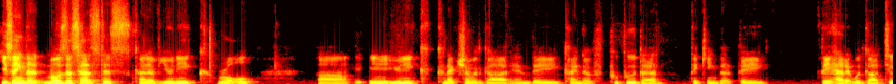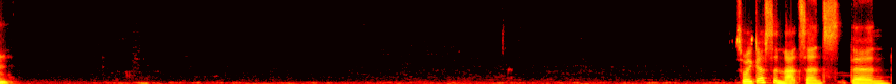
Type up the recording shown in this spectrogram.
He's saying that Moses has this kind of unique role, uh, unique connection with God, and they kind of poo-pooed that, thinking that they they had it with God too. So I guess in that sense, then,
